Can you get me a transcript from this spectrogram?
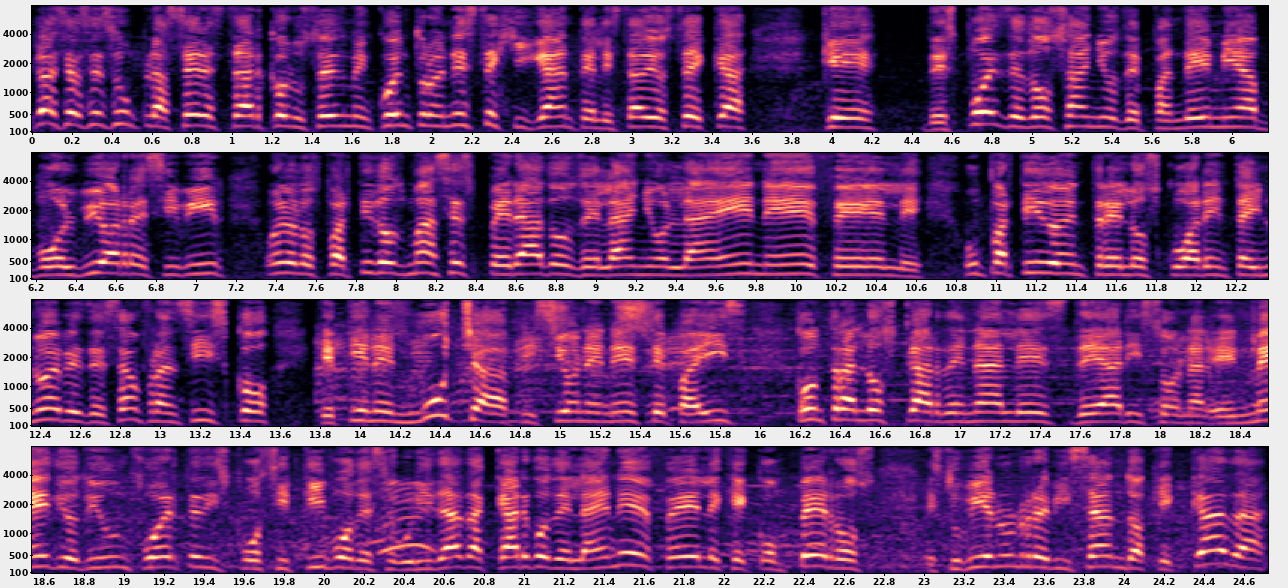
Gracias, es un placer estar con ustedes. Me encuentro en este gigante, el Estadio Azteca, que después de dos años de pandemia, volvió a recibir uno de los partidos más esperados del año, la NFL. Un partido entre los 49 de San Francisco, que tienen mucha afición en este país, contra los Cardenales de Arizona. En medio de un fuerte dispositivo de seguridad a cargo de la NFL, que con perros estuvieron revisando a que cada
